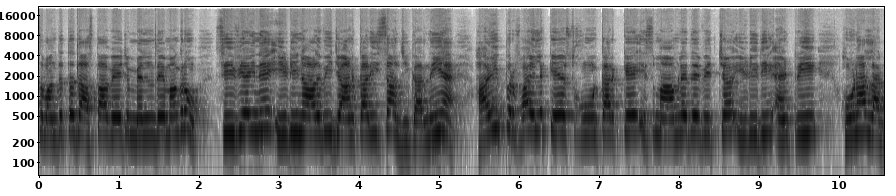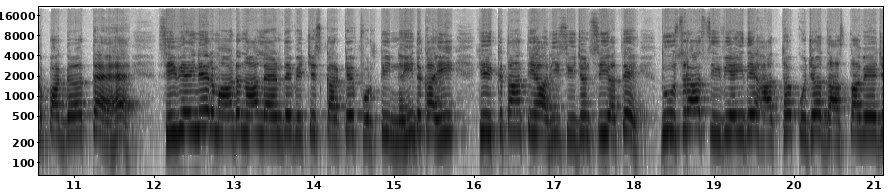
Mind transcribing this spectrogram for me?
ਸੰਬੰਧਿਤ ਦਸਤਾਵੇਜ਼ ਮਿਲਣ ਦੇ ਮਗਰੋਂ ਸੀਬੀਆਈ ਨੇ ਈਡੀ ਨਾਲ ਵੀ ਜਾਣਕਾਰੀ ਸਾਂਝੀ ਕਰਨੀ ਹੈ। ਹਾਈ ਪ੍ਰੋਫਾਈਲ ਕੇਸ ਹੋਣ ਕਰਕੇ ਇਸ ਮਾਮਲੇ ਦੇ ਵਿੱਚ ਈਡੀ ਦੀ ਐਂਟਰੀ ਹੋਣਾ ਲਗਭਗ ਤੈਅ ਹੈ। ਸੀਬੀਆਈ ਨੇ ਰਿਮਾਂਡ ਨਾ ਲੈਣ ਦੇ ਵਿੱਚ ਇਸ ਕਰਕੇ ਫੁਰਤੀ ਨਹੀਂ ਦਿਖਾਈ ਕਿ ਇੱਕ ਤਾਂ ਤਿਹਾਰੀ ਸੀਜ਼ਨ ਸੀ ਅਤੇ ਦੂਸਰਾ ਸੀਬੀਆਈ ਦੇ ਹੱਥ ਕੁਝ ਦਸਤਾਵੇਜ਼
